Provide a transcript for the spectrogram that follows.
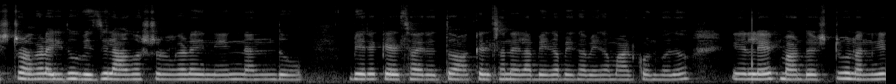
ಇಷ್ಟರೊಳಗಡೆ ಇದು ವಿಸಿಲ್ ಆಗೋಷ್ಟರೊಳಗಡೆ ಇನ್ನೇನು ನಂದು ಬೇರೆ ಕೆಲಸ ಇರುತ್ತೋ ಆ ಕೆಲಸನೆಲ್ಲ ಬೇಗ ಬೇಗ ಬೇಗ ಮಾಡ್ಕೊಳ್ಬೋದು. ಲೇಟ್ ಮಾಡಿದಷ್ಟು ನನಗೆ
